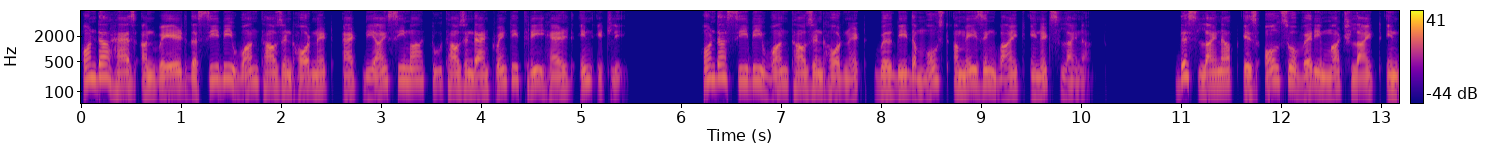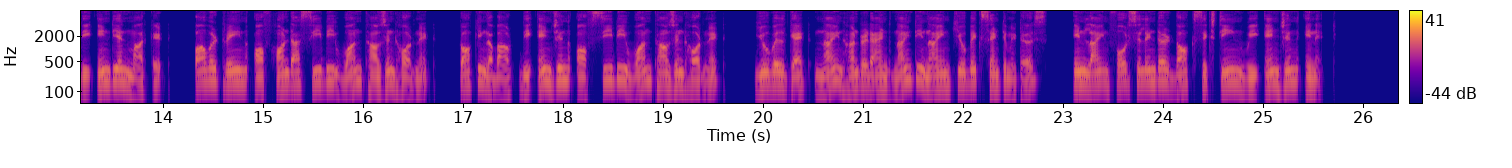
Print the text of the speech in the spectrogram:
Honda has unveiled the CB1000 Hornet at the EICMA 2023 held in Italy. Honda CB1000 Hornet will be the most amazing bike in its lineup. This lineup is also very much liked in the Indian market, powertrain of Honda CB1000 Hornet, talking about the engine of CB1000 Hornet, you will get 999 cubic centimeters, inline 4-cylinder DOHC 16V engine in it.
